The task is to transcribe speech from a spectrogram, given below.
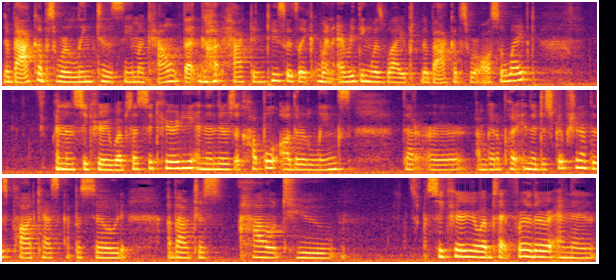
the backups were linked to the same account that got hacked into. So, it's like when everything was wiped, the backups were also wiped. And then Sucuri, website security. And then there's a couple other links that are, I'm going to put in the description of this podcast episode about just how to secure your website further and then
